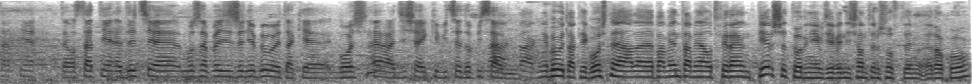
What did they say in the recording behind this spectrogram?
Ostatnie, te ostatnie edycje można powiedzieć, że nie były takie głośne, a dzisiaj kibice dopisali. Tak, tak, nie były takie głośne, ale pamiętam, ja otwierałem pierwszy turniej w 96 roku.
